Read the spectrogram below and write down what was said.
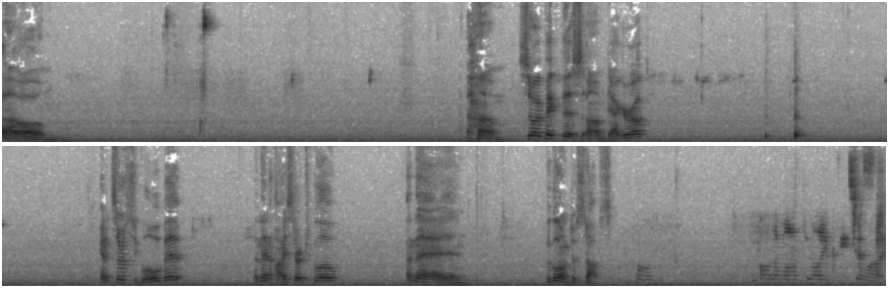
Um Um, so I picked this um, dagger up. And it starts to glow a bit. And then I start to glow. And then the glowing just stops. Oh, oh the moths are like. He's just Wow. like,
